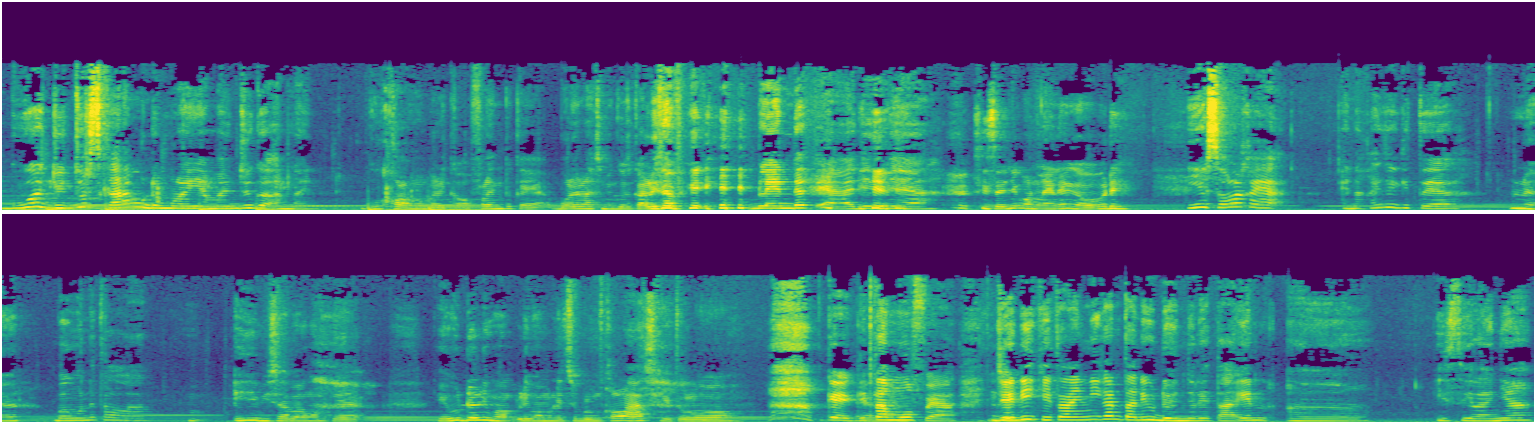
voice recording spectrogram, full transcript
Gue jujur sekarang udah mulai nyaman juga online, gue kalau mau balik ke offline tuh kayak boleh lah seminggu sekali tapi blended ya jadinya ya. sisanya online nya nggak apa-apa deh Iya soalnya kayak enak aja gitu ya, bener bangunnya telat. iya bisa bangun kayak ya udah lima, lima menit sebelum kelas gitu loh Oke, kita move ya. Jadi kita ini kan tadi udah nyeritain eh, istilahnya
